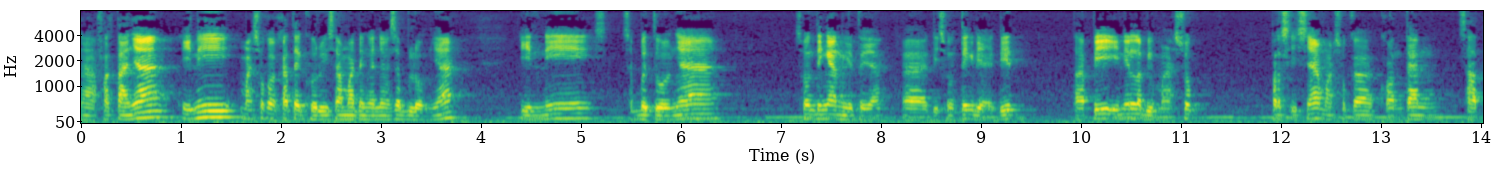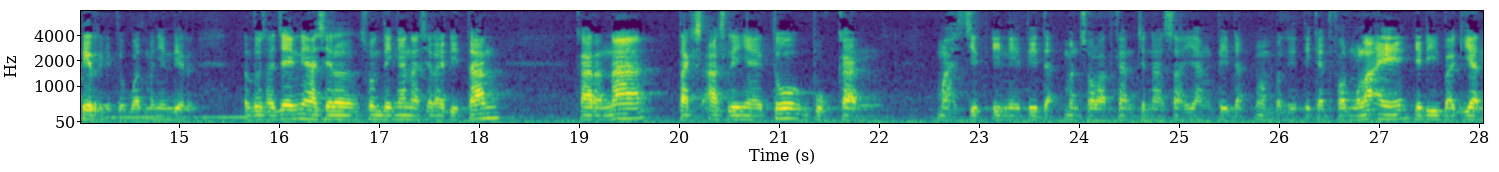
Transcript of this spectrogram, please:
Nah faktanya ini masuk ke kategori sama dengan yang sebelumnya. Ini sebetulnya suntingan gitu ya, e, disunting, diedit. Tapi ini lebih masuk persisnya masuk ke konten satir gitu buat menyindir. Tentu saja ini hasil suntingan, hasil editan karena teks aslinya itu bukan masjid ini tidak mensolatkan jenazah yang tidak membeli tiket Formula E. Jadi bagian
